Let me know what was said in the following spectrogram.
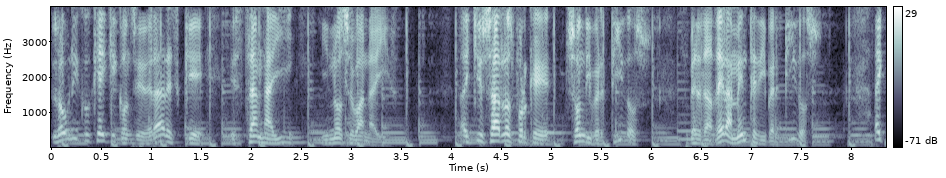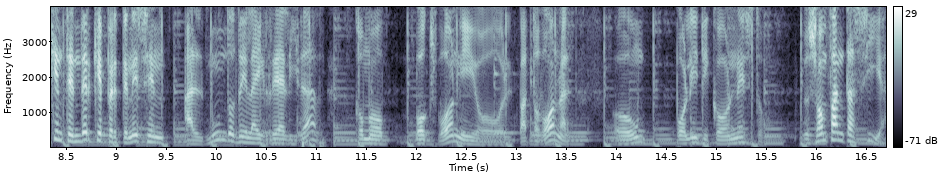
Lo único que hay que considerar es que están ahí y no se van a ir. Hay que usarlos porque son divertidos, verdaderamente divertidos. Hay que entender que pertenecen al mundo de la irrealidad, como Box Bunny o el Pato Donald, o un político honesto. Son fantasía.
